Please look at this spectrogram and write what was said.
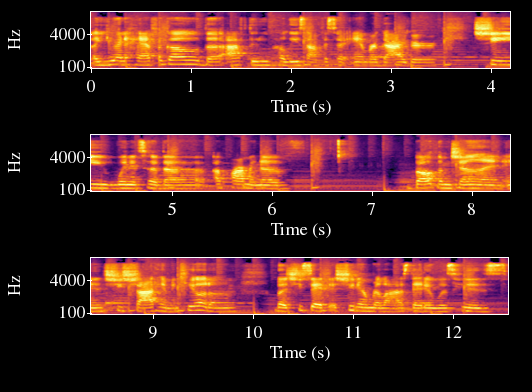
a year and a half ago. The off-duty police officer Amber Guyger, she went into the apartment of Botham Jean and she shot him and killed him. But she said that she didn't realize that it was his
